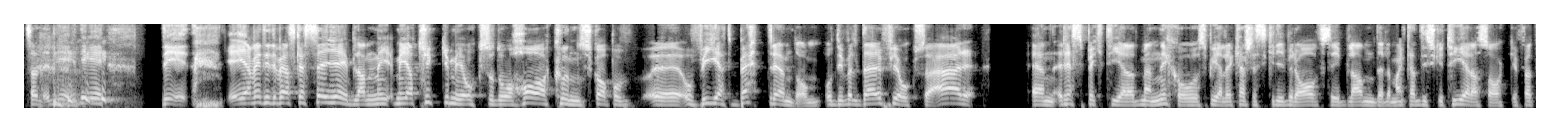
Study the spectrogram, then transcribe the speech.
Så det, det, det, jag vet inte vad jag ska säga ibland, men, men jag tycker mig också då ha kunskap och, eh, och vet bättre än dem. Och Det är väl därför jag också är en respekterad människa och spelare kanske skriver av sig ibland eller man kan diskutera saker. För att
